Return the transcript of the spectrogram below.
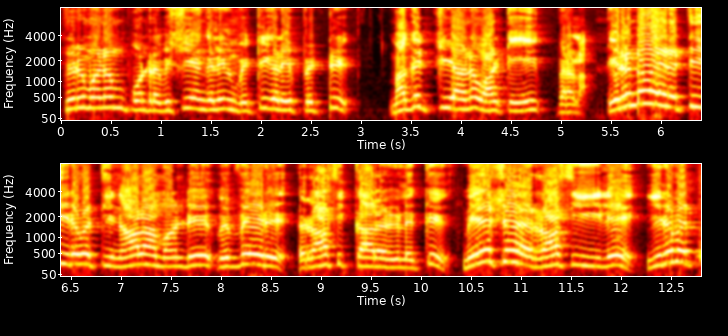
திருமணம் போன்ற விஷயங்களில் வெற்றிகளை பெற்று மகிழ்ச்சியான வாழ்க்கையை பெறலாம். இரண்டாயிரத்தி இருபத்தி நாலாம் ஆண்டு வெவ்வேறு ராசிக்காரர்களுக்கு மேஷ ராசியிலே இருபத்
